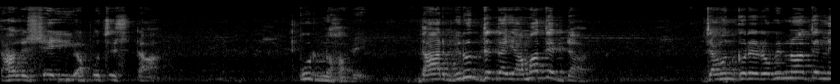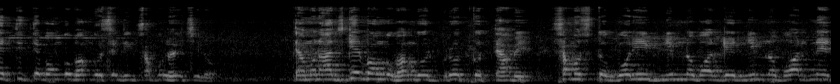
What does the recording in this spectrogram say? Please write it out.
তাহলে সেই অপচেষ্টা পূর্ণ হবে। তার বিরুদ্ধে তাই আমাদের ডাক। যেমন করে রবীন্দ্রনাথের নেতৃত্বে বঙ্গভঙ্গ সেদিন সফল হয়েছিল, তেমন আজকের বঙ্গভঙ্গ রোধ করতে হবে সমস্ত গরিব, নিম্নবর্গের নিম্ন বর্ণের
